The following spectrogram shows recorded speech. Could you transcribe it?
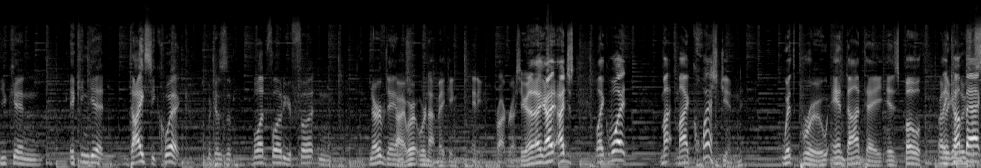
you can, it can get dicey quick because the blood flow to your foot and nerve All right, damage. we're, we're not making any progress here. I, I, I just like what my my question with Bru and Dante is both Are they, they come back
